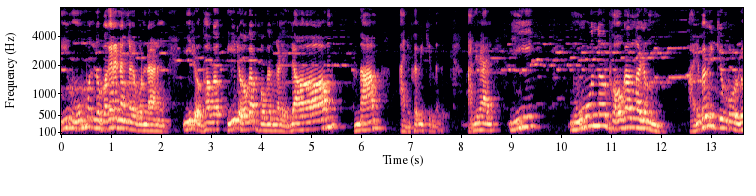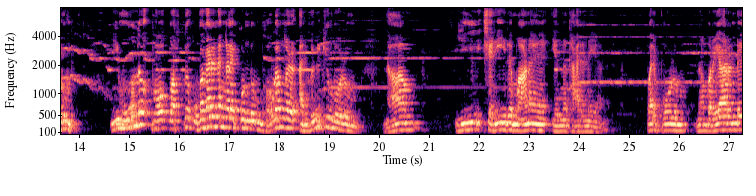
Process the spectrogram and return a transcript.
ഈ മൂന്ന് ഉപകരണങ്ങൾ കൊണ്ടാണ് ഈ ലോഭ ഈ ലോകഭോഗങ്ങളെല്ലാം നാം അനുഭവിക്കുന്നത്. അതിനാൽ ഈ മൂന്ന് ഭോഗങ്ങളും അനുഭവിക്കുമ്പോഴും ഈ മൂന്ന് ഭോ വസ്തു ഉപകരണങ്ങളെ കൊണ്ടും ഭോഗങ്ങൾ അനുഭവിക്കുമ്പോഴും നാം ഈ ശരീരമാണ് എന്ന ധാരണയാണ്. പലപ്പോഴും നാം പറയാറുണ്ട്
